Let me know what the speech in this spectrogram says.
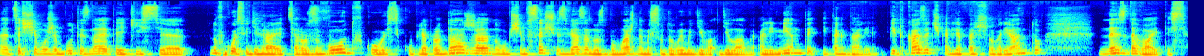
е, це ще може бути, знаєте, якісь. е, Ну, в когось відіграється розвод, в когось купля-продажа, ну, в общем, все, що зв'язано з бумажними судовими ділами, аліменти і так далі. Підказочка для першого варіанту. Не здавайтесь.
